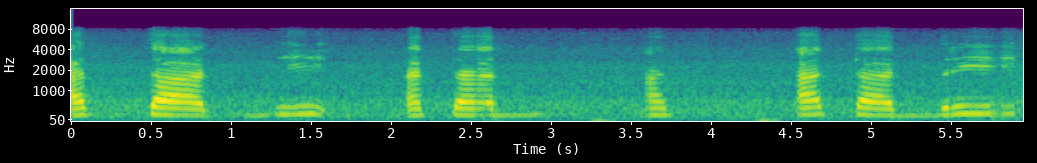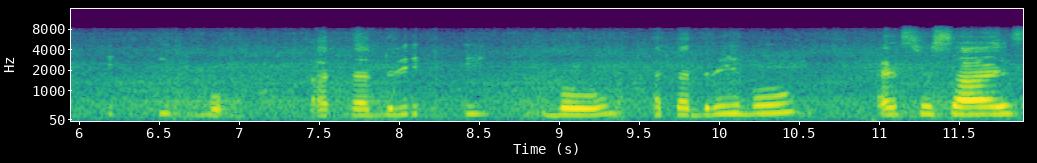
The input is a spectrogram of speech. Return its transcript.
التدريب التد التدريب التدريب التدريب exercise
